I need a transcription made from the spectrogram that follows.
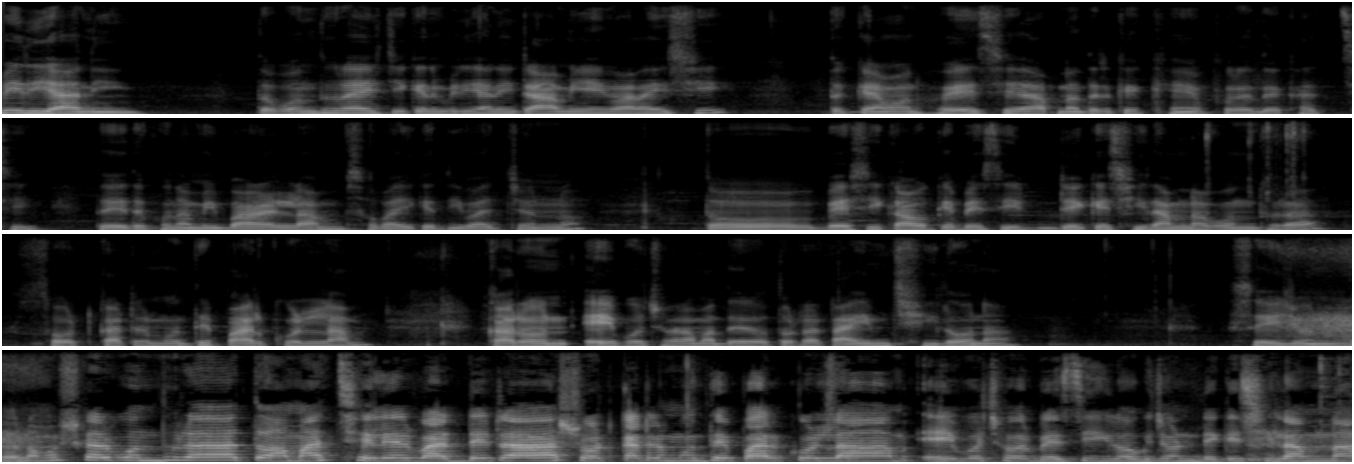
biryani. তো বন্ধুরা এই চিকেন বিরিয়ানিটা আমিই বানাইছি। তো কেমন হয়েছে আপনাদেরকে খেয়ে পরে দেখাচ্ছি। তো এই দেখুন আমি বাড়লাম সবাইকে দিবার জন্য। তো বেশি কাউকে বেশি ডেকেছিলাম না বন্ধুরা। শর্টকাটের মধ্যে পার করলাম। কারণ এই বছর আমাদের অতটা টাইম ছিল না। সেই জন্য তো নমস্কার বন্ধুরা, তো আমার ছেলের বার্থডেটা শর্টকাটের মধ্যে পার করলাম। এই বছর বেশি লোকজন ডেকেছিলাম না।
